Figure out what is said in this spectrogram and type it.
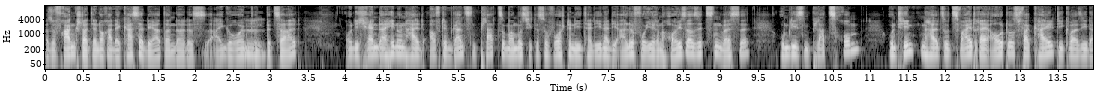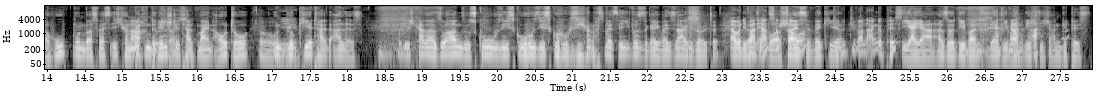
Also Frank stand ja noch an der Kasse, der hat dann da das eingeräumt mhm. und bezahlt. Und ich renne da hin und halt auf dem ganzen Platz, und man muss sich das so vorstellen, die Italiener, die alle vor ihren Häusern sitzen, weißt du, um diesen Platz rum und hinten halt so zwei, drei Autos verkeilt, die quasi da hupen und was weiß ich. Und Ach, mittendrin steht halt mein Auto oh, und je. blockiert halt alles. Und ich kann da so an, so Scusi, Scusi, Scusi und was weiß ich. Ich wusste gar nicht, was ich sagen sollte. Aber die waren so, ernsthaft boah, Scheiße, weg hier. Die, die, waren angepisst? Ja, ja, also die waren, ja, die waren richtig angepisst.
